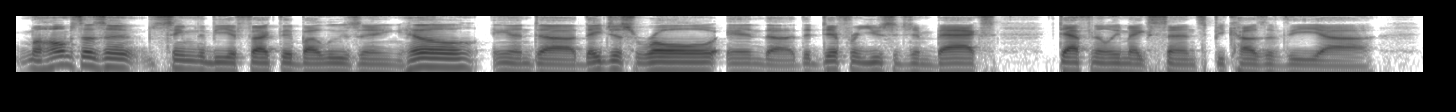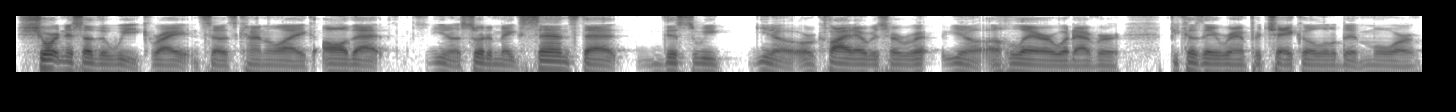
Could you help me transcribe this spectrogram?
Mahomes doesn't seem to be affected by losing Hill, and uh, they just roll, and uh, the different usage in backs definitely makes sense because of the uh, shortness of the week, right? And so it's kind of like all that, you know, sort of makes sense that this week, you know, or Clyde Edwards, you know, a Helaire or whatever, because they ran Pacheco a little bit more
